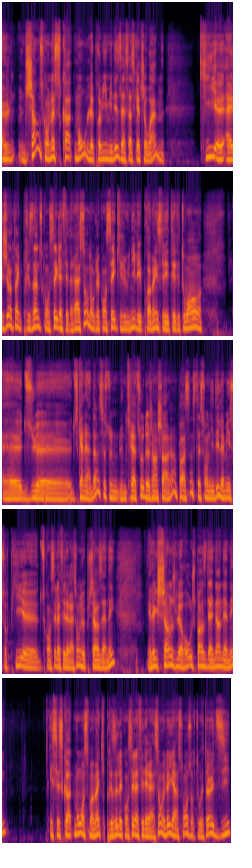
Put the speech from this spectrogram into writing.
Une chance qu'on a Scott Moe, le premier ministre de la Saskatchewan, qui euh, agit en tant que président du Conseil de la Fédération, donc le Conseil qui réunit les provinces et les territoires euh, du, euh, du Canada. Ça, c'est une, créature de Jean Charest. En passant, c'était son idée, la mise sur pied du Conseil de la Fédération il y a plusieurs années. Et là, il change le rôle, je pense, d'année en année. Et c'est Scott Moe en ce moment qui préside le Conseil de la Fédération. Et là, hier soir sur Twitter, dit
